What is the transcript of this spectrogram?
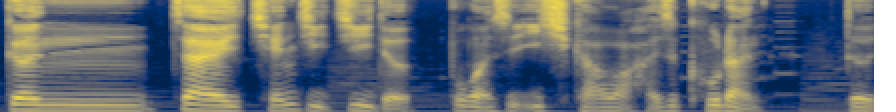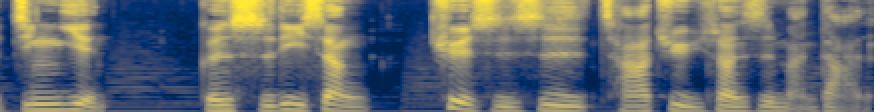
跟在前几季的，不管是伊西卡瓦还是库兰的经验跟实力上，确实是差距算是蛮大的，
